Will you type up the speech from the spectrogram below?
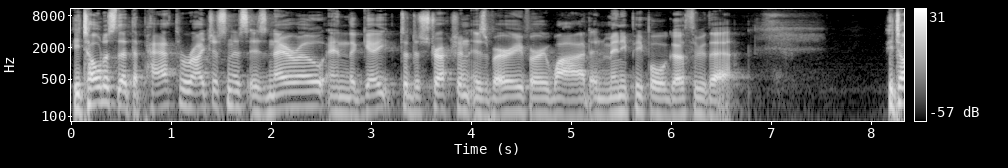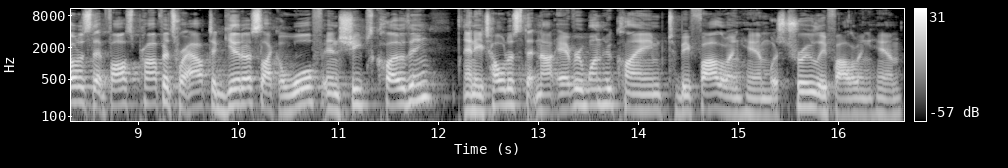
He told us that the path to righteousness is narrow and the gate to destruction is very, very wide, and many people will go through that. He told us that false prophets were out to get us like a wolf in sheep's clothing, and he told us that not everyone who claimed to be following him was truly following him.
